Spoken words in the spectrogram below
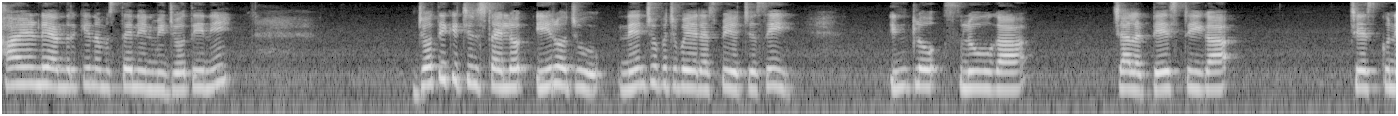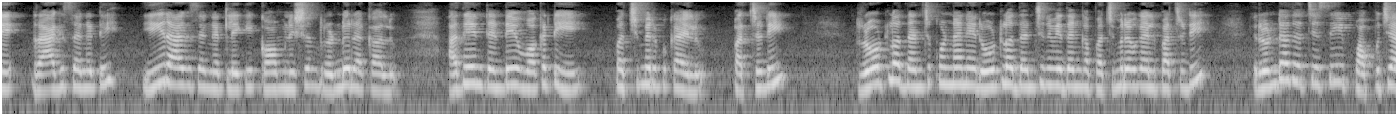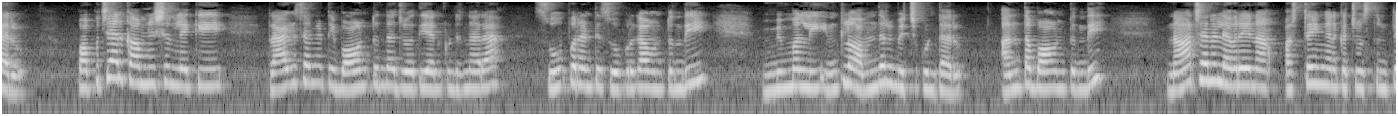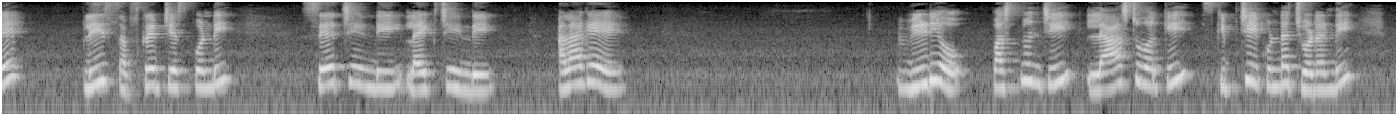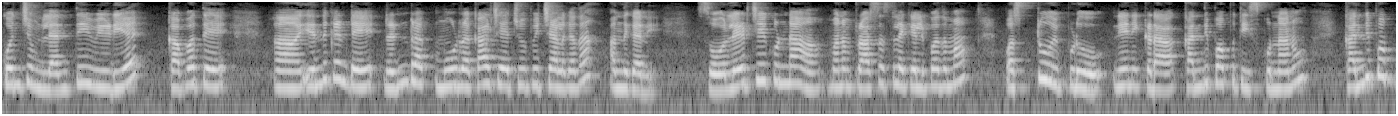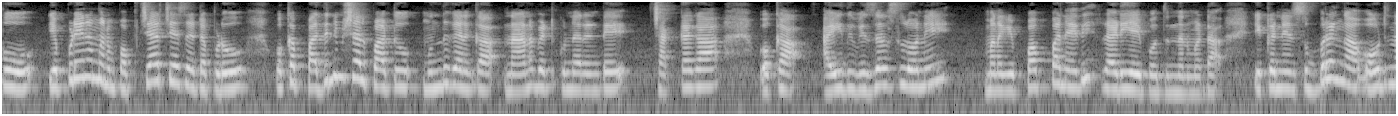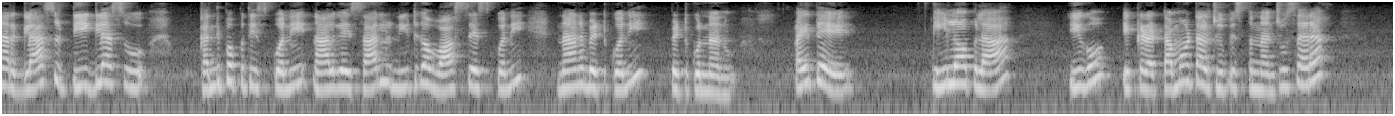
Hi అండి అందరికీ నమస్తే. నేను మీ జ్యోతిని. జ్యోతి కిచెన్ స్టైల్లో ఈరోజు నేను చూపించబోయే రెసిపీ వచ్చేసి ఇంట్లో సులువుగా చాలా టేస్టీగా చేసుకునే రాగి సంగటి. ఈ రాగి సంగటిలోకి కాంబినేషన్ రెండు రకాలు. అదేంటంటే ఒకటి పచ్చిమిరపకాయలు పచ్చడి రోట్లో దంచకుండానే రోట్లో దంచిన విధంగా పచ్చిమిరపకాయలు పచ్చడి. రెండోది వచ్చేసి పప్పుచారు. పప్పుచారు కాంబినేషన్లోకి రాగి సంగటి బాగుంటుందా జ్యోతి అనుకుంటున్నారా? సూపర్ అంటే సూపర్గా ఉంటుంది. మిమ్మల్ని ఇంట్లో అందరూ మెచ్చుకుంటారు. అంత బాగుంటుంది. నా ఛానల్ ఎవరైనా ఫస్ట్ టైం కనుక చూస్తుంటే ప్లీజ్ సబ్స్క్రైబ్ చేసుకోండి. షేర్ చేయండి లైక్ చేయండి. అలాగే వీడియో ఫస్ట్ నుంచి లాస్ట్ వరకు స్కిప్ చేయకుండా చూడండి. కొంచెం లెంతీ వీడియో కాకపోతే ఎందుకంటే రెండు రక మూడు రకాల చే చూపించాలి కదా అందుకని. సో లేట్ చేయకుండా మనం ప్రాసెస్లోకి వెళ్ళిపోదామా? ఫస్ట్ ఇప్పుడు నేను ఇక్కడ కందిపప్పు తీసుకున్నాను. కందిపప్పు ఎప్పుడైనా మనం పప్పుచారు చేసేటప్పుడు ఒక పది నిమిషాల పాటు ముందు కనుక నానబెట్టుకున్నారంటే చక్కగా ఒక ఐదు విజల్స్లోనే మనకి పప్పు అనేది రెడీ అయిపోతుంది అనమాట ఇక్కడ నేను శుభ్రంగా ఒకటిన్నర గ్లాసు టీ గ్లాసు కందిపప్పు తీసుకొని నాలుగైదు సార్లు నీట్గా వాష్ చేసుకొని నానబెట్టుకొని పెట్టుకున్నాను. అయితే ఈ లోపల ఇగో ఇక్కడ టమోటాలు చూపిస్తున్నాను చూసారా?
